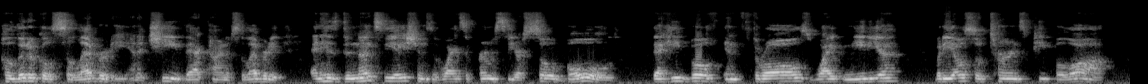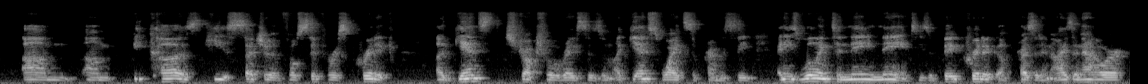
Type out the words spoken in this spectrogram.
political celebrity and achieve that kind of celebrity. And his denunciations of white supremacy are so bold that he both enthralls white media, but he also turns people off um, um, because he is such a vociferous critic against structural racism, against white supremacy, and he's willing to name names. He's a big critic of President Eisenhower.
